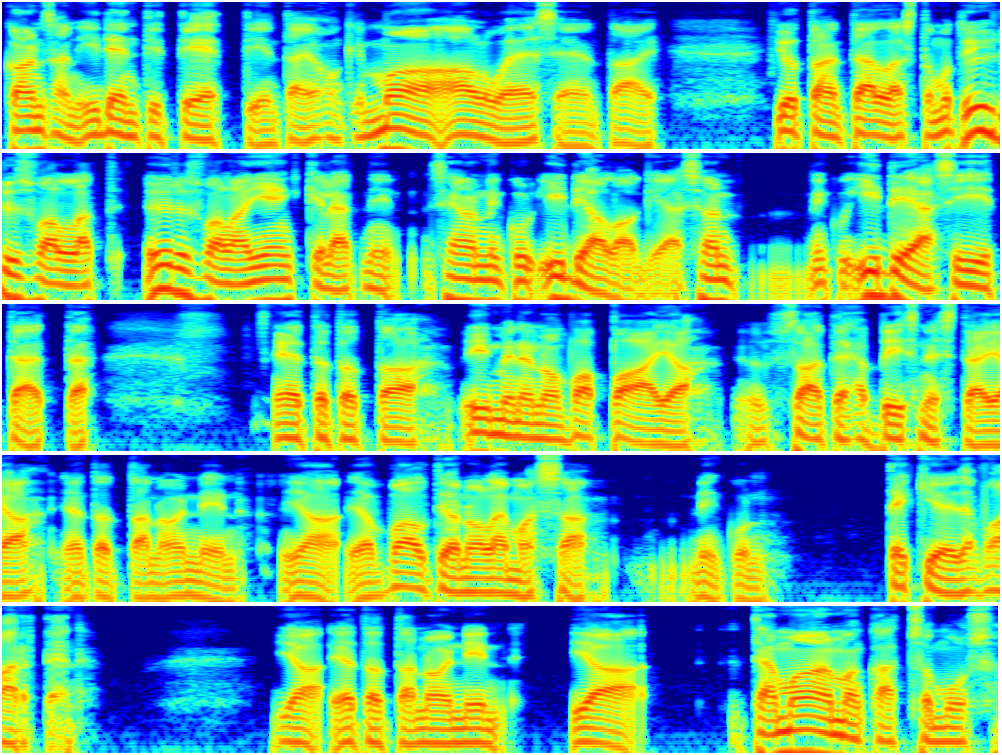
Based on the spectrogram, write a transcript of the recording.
kansan identiteettiin tai johonkin maa-alueeseen tai jotain tällaista. Mutta Yhdysvallat, Yhdysvallan jenkkilät, niin se on niin kuin ideologia. Se on niin kuin idea siitä, että, että tota, ihminen on vapaa ja saa tehdä bisnestä ja, ja, tota noin, niin, ja, ja valtio on olemassa niin kuin tekijöitä varten. Ja, ja tota noin, niin ja tämä maailmankatsomus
